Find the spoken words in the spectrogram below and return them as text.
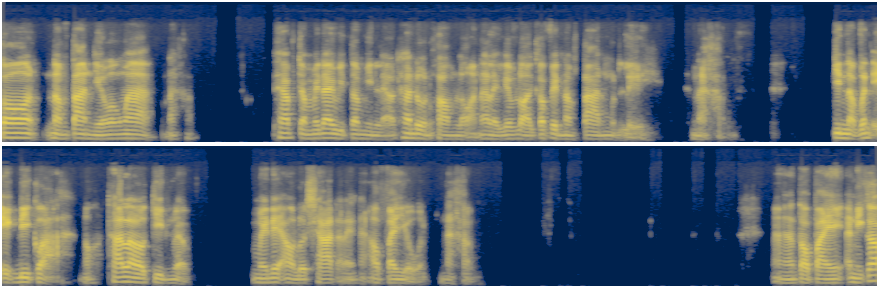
ก็น้ำตาลเยอะมากๆนะครับแทบจะไม่ได้วิตามินแล้ว ถ้าโดนความร้อนอะไรเรียบร้อยก็เป็นน้ำตาลหมดเลยนะครับ กินดับเบิลเอ็กดีกว่าเนาะถ้าเรากินแบบ ไม่ได้เอารสชาติอะไรนะ เอาประโยชน์นะครับอ่าต่อไปอันนี้ก็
